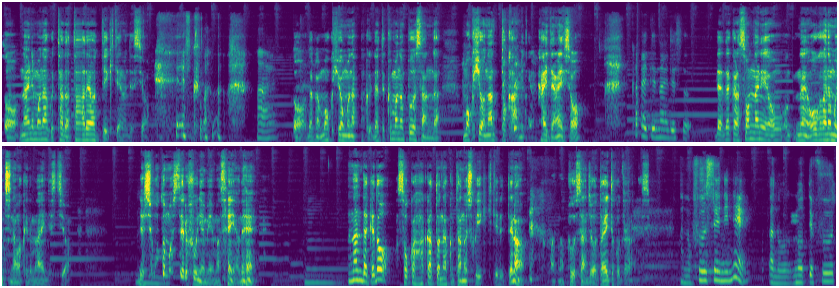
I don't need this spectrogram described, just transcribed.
そう何もなくただ漂って生きてるんですよ。熊はい、そうだから目標もなくだって熊のプーさんが目標なんとかみたいな書いてないでしょ？書いてないです。だだからそんなに大金持ちなわけでもないんですよ。で、仕事もしてる風には見えませんよね。なんだけどそこはかとなく楽しく生きてるっていうのは あのプーさん状態ってことなんですよ。あの風船にねあの乗ってふーっ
